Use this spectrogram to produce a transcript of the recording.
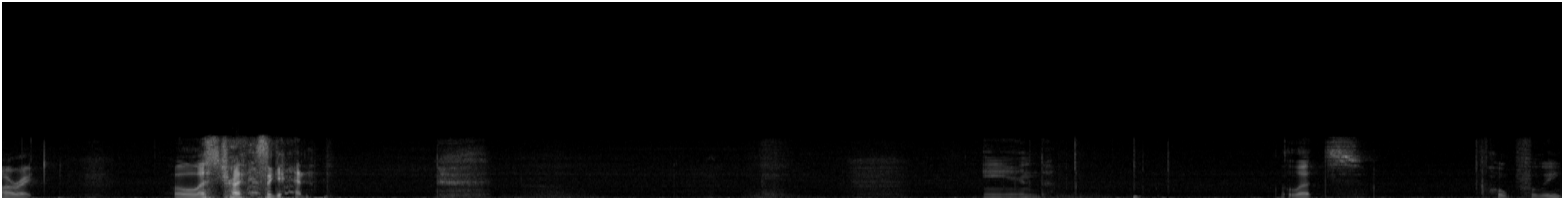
All right. Let's try this again. And let's hopefully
